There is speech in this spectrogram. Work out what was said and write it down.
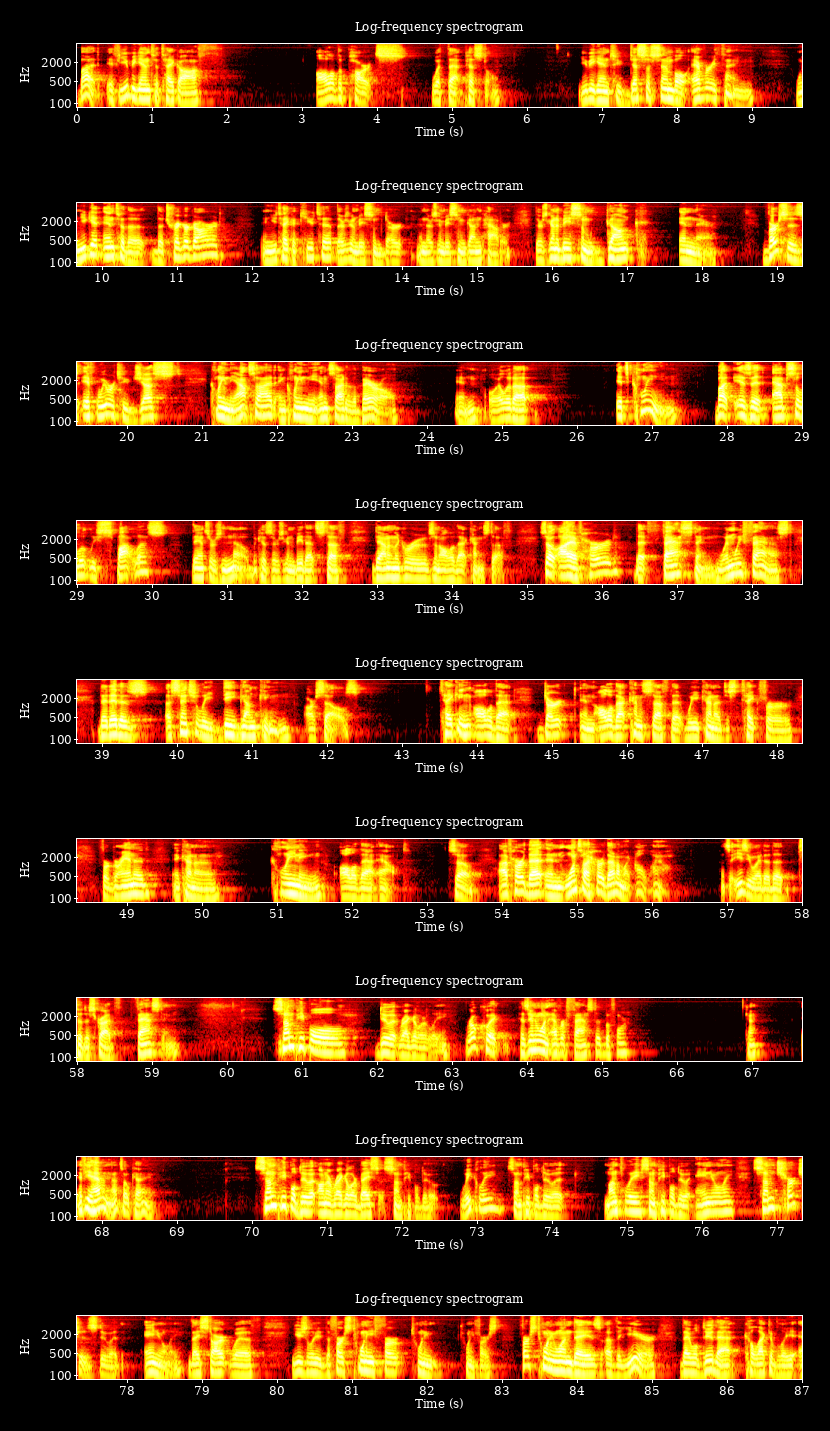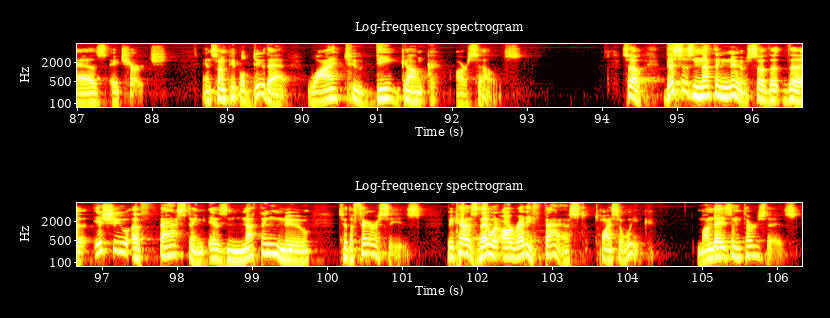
But if you begin to take off all of the parts with that pistol, you begin to disassemble everything. When you get into the, the trigger guard and you take a Q tip, there's going to be some dirt and there's going to be some gunpowder. There's going to be some gunk in there. Versus if we were to just clean the outside and clean the inside of the barrel and oil it up, it's clean. But is it absolutely spotless? The answer is no, because there's going to be that stuff down in the grooves and all of that kind of stuff. So I have heard that fasting, when we fast, that it is essentially degunking ourselves, taking all of that dirt and all of that kind of stuff that we kind of just take for, for granted and kind of cleaning all of that out. So I've heard that, and once I heard that, I'm like, oh, wow, that's an easy way to, to, to describe fasting. Some people do it regularly. Real quick, has anyone ever fasted before? Okay. If you haven't, that's okay. Some people do it on a regular basis. Some people do it weekly. Some people do it monthly. Some people do it annually. Some churches do it annually. They start with usually the first 20, 20, 21st, first 21 days of the year. They will do that collectively as a church. And some people do that. Why? To degunk ourselves. So, this is nothing new. So, the, the issue of fasting is nothing new to the Pharisees because they would already fast twice a week, Mondays and Thursdays.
